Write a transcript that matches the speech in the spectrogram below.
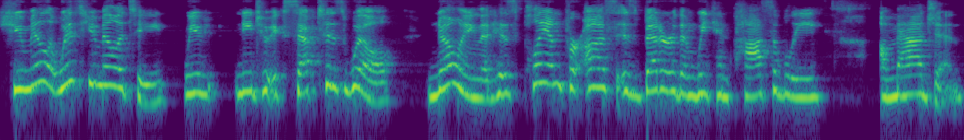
Humil- with humility, we need to accept his will, knowing that his plan for us is better than we can possibly imagine.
